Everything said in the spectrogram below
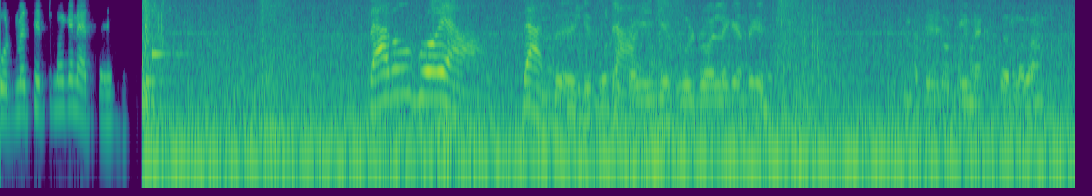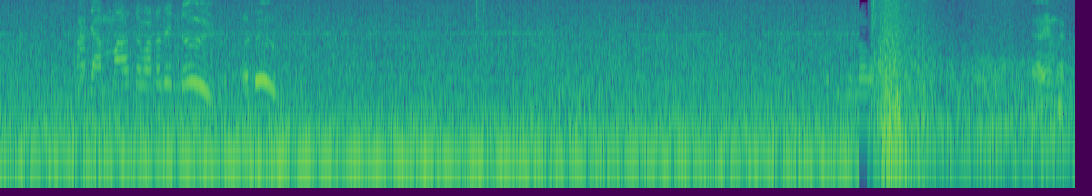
බොට් මැච් සෙට් එකක් නැත්ත Battle Royale. Battle ඒකේ in බොට් එක style. වගේ ඉන්නේ ගෝල්ඩ් රොයල් එක ඇඳගෙන. අතේ කොටිය මැච් කරලා බං ජම්මාස්ට මට දෙන්න ඔයි අද ආයේ මට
